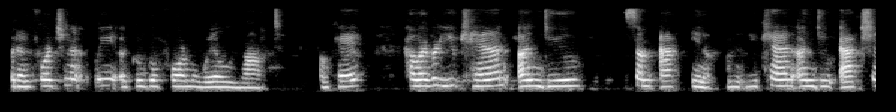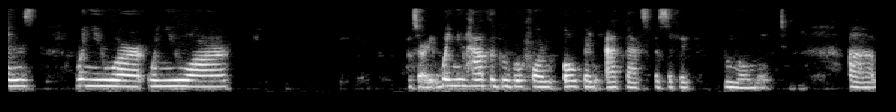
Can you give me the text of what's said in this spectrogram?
but unfortunately a Google form will not, okay? However, you can undo some, act, you know, you can undo actions when you are, when you are, sorry, when you have the Google form open at that specific moment. Uh,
